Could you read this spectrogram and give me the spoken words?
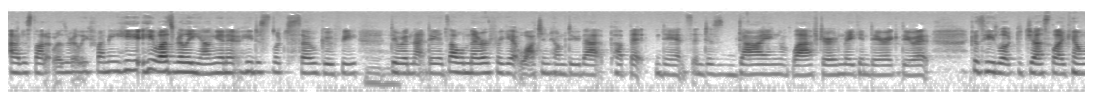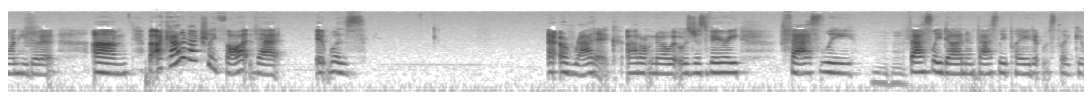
I just thought it was really funny. He he was really young in it. He just looked so goofy Mhm. doing that dance. I will never forget watching him do that puppet dance and just dying of laughter and making Derek do it because he looked just like him when he did it. Um, but I kind of actually thought that it was erratic. I don't know. It was just very fastly Mhm. fastly done and fastly played. It was like it,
